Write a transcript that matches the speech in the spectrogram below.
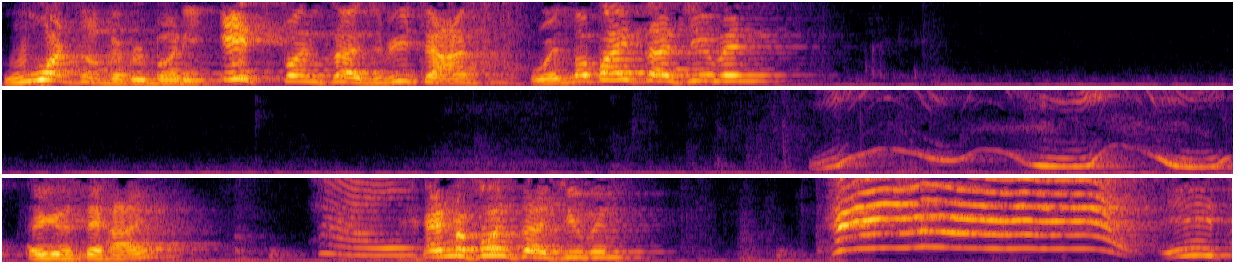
What's up, everybody? It's Fun Size Review time with my bite sized human. Are you gonna say hi? Hi. And my fun size human. Hi. It's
